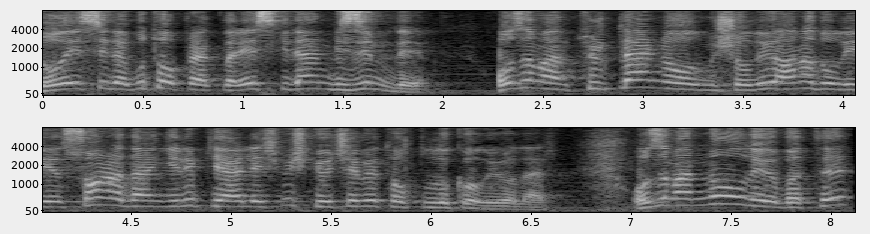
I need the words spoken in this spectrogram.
Dolayısıyla bu topraklar eskiden bizimdi. O zaman Türkler ne olmuş oluyor? Anadolu'ya sonradan gelip yerleşmiş göçebe topluluk oluyorlar. O zaman ne oluyor Batı?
